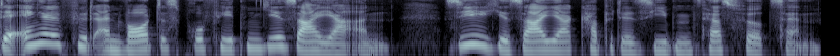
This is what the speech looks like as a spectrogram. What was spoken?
Der Engel führt ein Wort des Propheten Jesaja an. Siehe Jesaja Kapitel 7, Vers 14.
